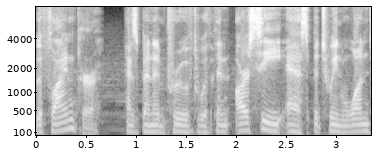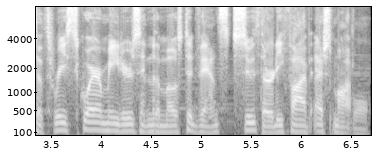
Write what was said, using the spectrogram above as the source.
the Flanker, has been improved with an RCS between 1 to 3 square meters in the most advanced Su-35S model.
